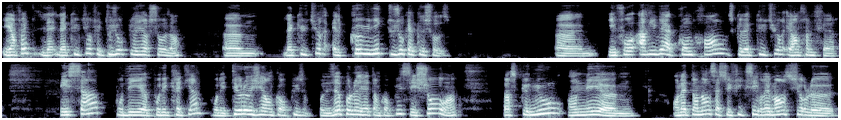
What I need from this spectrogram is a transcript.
Et en fait, la, culture fait toujours plusieurs choses. Hein. la culture, elle communique toujours quelque chose. il faut arriver à comprendre ce que la culture est en train de faire. Et ça, pour des, pour des chrétiens, pour des théologiens encore plus, pour des apologètes encore plus, c'est chaud. Hein parce que nous, on, est, euh, on a tendance à se fixer vraiment sur le,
